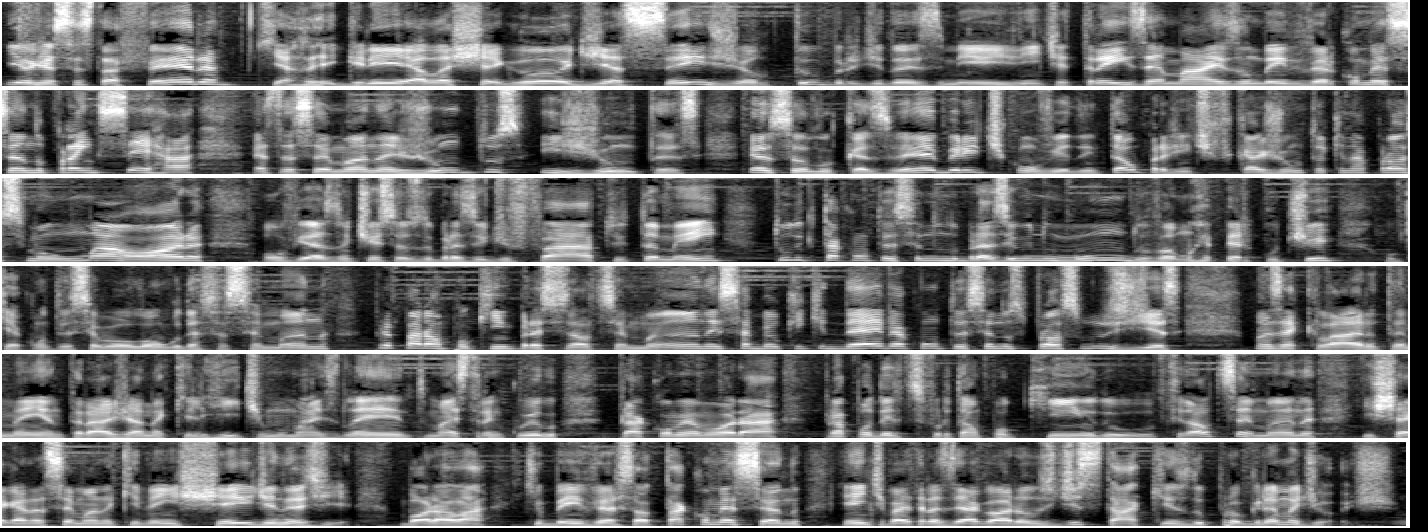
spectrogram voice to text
E hoje é sexta-feira, que alegria, ela chegou, dia 6 de outubro de 2023. É mais um Bem Viver começando para encerrar esta semana juntos e juntas. Eu sou Lucas Weber e te convido então para a gente ficar junto aqui na próxima uma hora, ouvir as notícias do Brasil de fato e também tudo que está acontecendo no Brasil e no mundo. Vamos repercutir o que aconteceu ao longo dessa semana, preparar um pouquinho para esse final de semana e saber o que, que deve acontecer nos próximos dias. Mas é claro, também entrar já naquele ritmo mais lento, mais tranquilo para comemorar, para poder desfrutar um pouquinho do final de semana e chegar na semana que vem cheio de energia. Bora lá que o Bem Ver só tá começando e a gente vai trazer agora os destaques do programa de hoje.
